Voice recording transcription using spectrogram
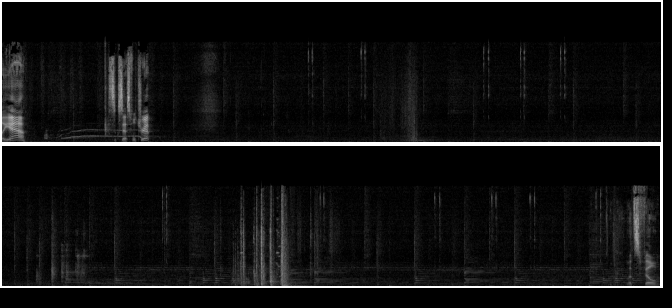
Hell yeah. Successful trip. Let's fill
